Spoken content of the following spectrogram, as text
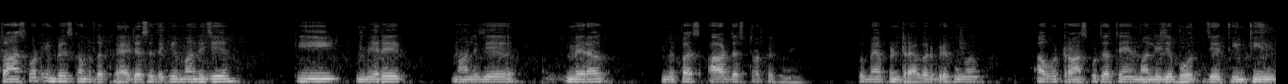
ट्रांसपोर्ट एम्प्लॉयज़ का मतलब क्या है? जैसे देखिए मान लीजिए कि मेरे, मान लीजिए मेरा, मेरे पास आठ दस ट्रक रखे हैं तो मैं अपने ड्राइवर भी रखूँगा। अब वो ट्रांसपोर्ट जाते हैं, मान लीजिए बहुत जो तीन तीन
